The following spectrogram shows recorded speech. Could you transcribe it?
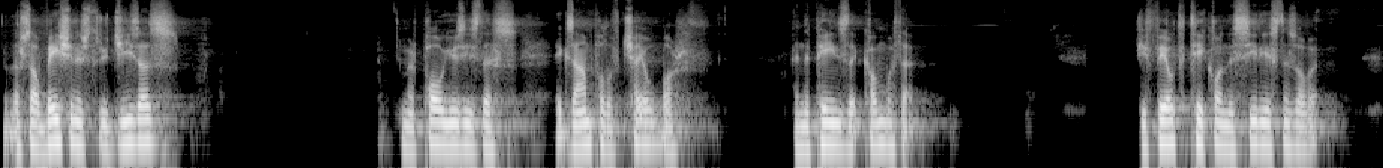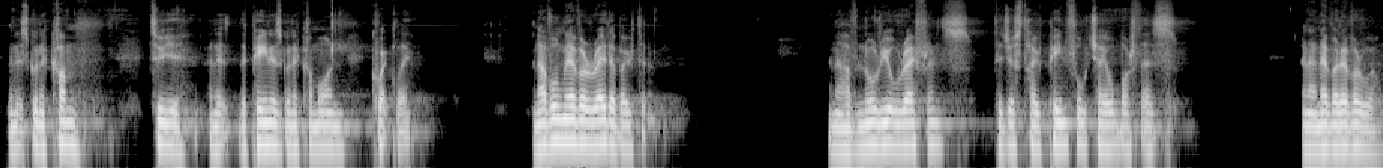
that their salvation is through Jesus, and where Paul uses this example of childbirth and the pains that come with it. If you fail to take on the seriousness of it, then it's going to come to you, and it, the pain is going to come on quickly. And I've only ever read about it. And I have no real reference to just how painful childbirth is. And I never ever will.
